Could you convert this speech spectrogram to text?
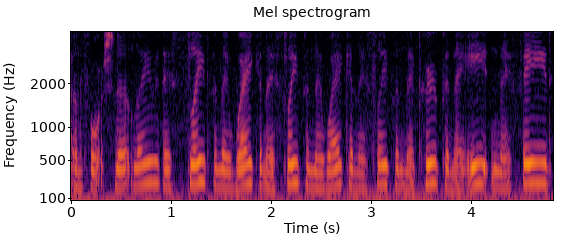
unfortunately. They sleep and they wake and they sleep and they wake and they sleep and they poop and they eat and they feed.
